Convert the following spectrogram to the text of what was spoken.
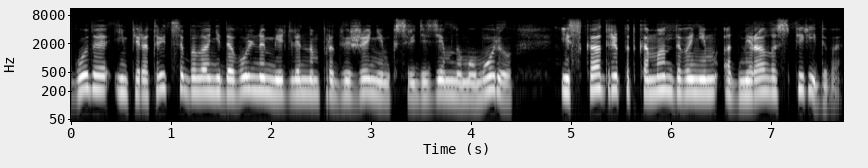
года императрица была недовольна медленным продвижением к Средиземному морю эскадры под командованием адмирала Спиридова.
